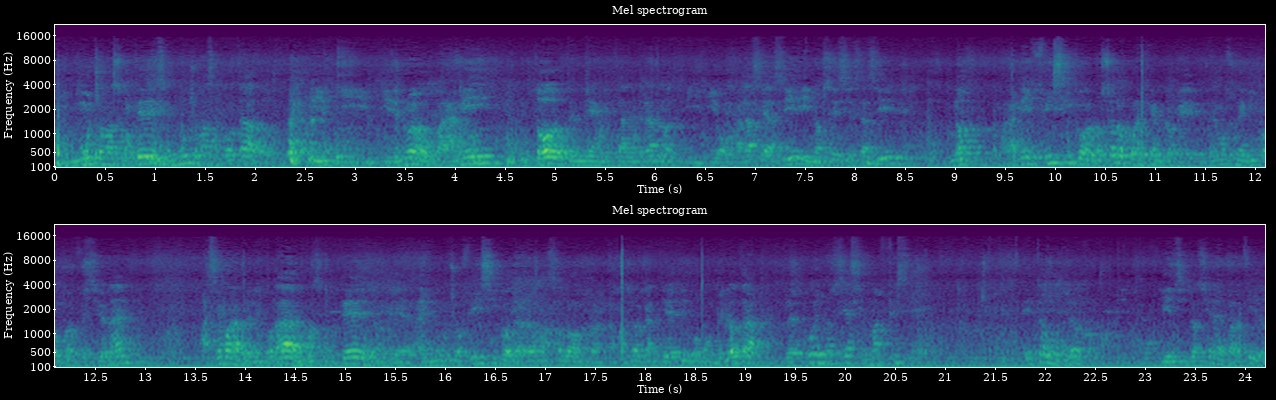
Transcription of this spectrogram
y mucho más ustedes, es mucho más acotado. Y, y- y de nuevo, para mí, todos tendrían que estar entrenando, y, y ojalá sea así, y no sé si es así. No, para mí, físico, nosotros, por ejemplo, que tenemos un equipo profesional, hacemos la pretemporada, como hacen ustedes, donde hay mucho físico, tratamos de hacerlo la mayor cantidad de tiempo con pelota, pero después no se hace más físico. Es todo con pelota. Y en situaciones de partido,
